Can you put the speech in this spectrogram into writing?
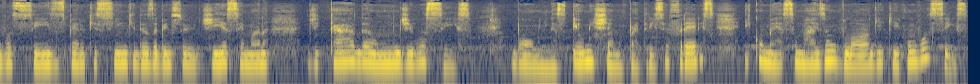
com vocês? Espero que sim, que Deus abençoe o dia, a semana de cada um de vocês. Bom, meninas, eu me chamo Patrícia Freires e começo mais um vlog aqui com vocês.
